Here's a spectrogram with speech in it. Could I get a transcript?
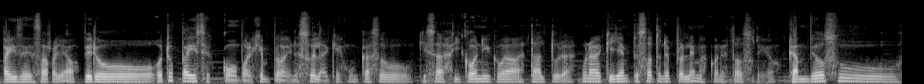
países desarrollados. Pero otros países, como por ejemplo Venezuela, que es un caso quizás icónico a esta altura, una vez que ya empezó a tener problemas con Estados Unidos, cambió sus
